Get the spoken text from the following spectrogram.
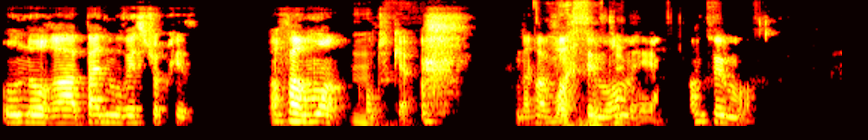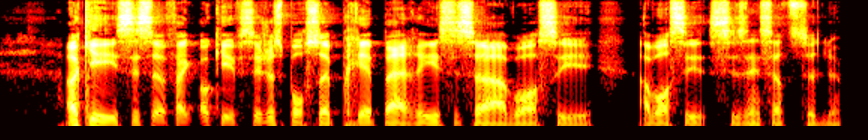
on n'aura pas de mauvaise surprise. Enfin, moins, en mmh. tout cas. on aura forcément, mais un peu moins. OK, c'est ça. Fait, OK, c'est juste pour se préparer, c'est ça, à avoir ces, avoir ces, ces incertitudes-là.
